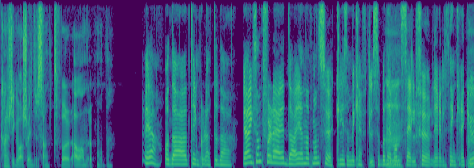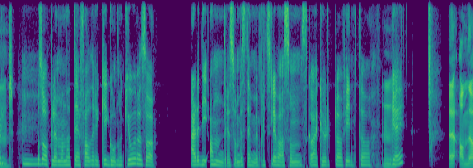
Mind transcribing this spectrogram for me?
kanskje det ikke var så interessant for alle andre, på en måte. Ja, og da tenker du at det da Ja, ikke sant? For det er da igjen at man søker liksom bekreftelse på det Mm. man selv føler eller tenker er kult. Mm. Og så opplever man at det faller ikke i god nok jord, og så er det de andre som bestemmer plutselig hva som skal være kult og fint og Mm. gøy. Eh, Anja,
